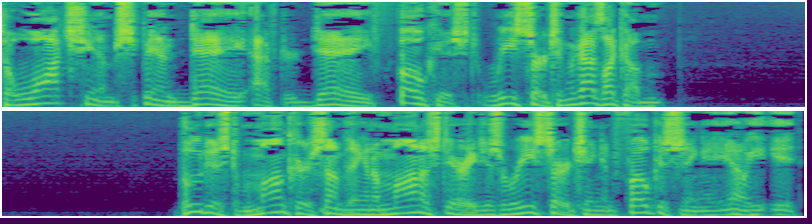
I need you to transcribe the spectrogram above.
to watch him spend day after day focused researching. The guy's like a Buddhist monk or something in a monastery just researching and focusing. You know, he,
